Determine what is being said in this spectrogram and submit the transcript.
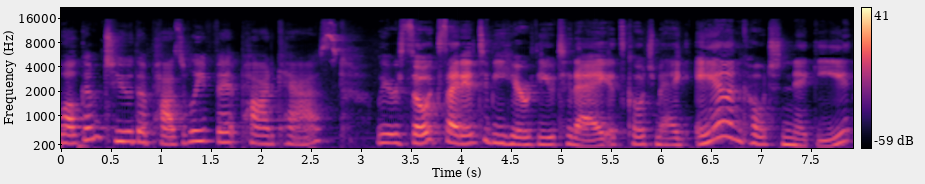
Welcome to the Positively Fit podcast. We are so excited to be here with you today. It's Coach Meg and Coach Nikki.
